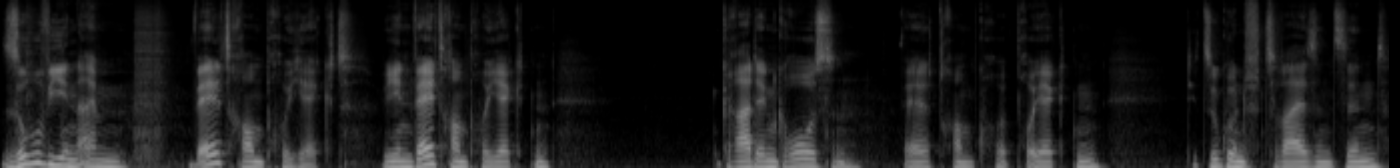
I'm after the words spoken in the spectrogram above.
so wie in einem Weltraumprojekt, wie in Weltraumprojekten gerade in großen Weltraumprojekten, die zukunftsweisend sind,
